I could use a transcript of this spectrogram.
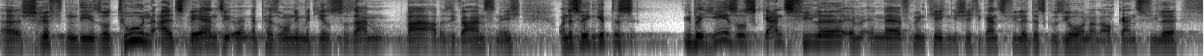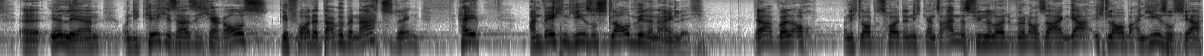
äh, Schriften, die so tun, als wären sie irgendeine Person, die mit Jesus zusammen war, aber sie waren es nicht. Und deswegen gibt es über Jesus ganz viele, in der frühen Kirchengeschichte, ganz viele Diskussionen und auch ganz viele äh, Irrlehren. Und die Kirche sah sich herausgefordert, darüber nachzudenken, hey, an welchen Jesus glauben wir denn eigentlich? Ja, weil auch, und ich glaube es heute nicht ganz anders, viele Leute würden auch sagen, ja, ich glaube an Jesus, ja.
